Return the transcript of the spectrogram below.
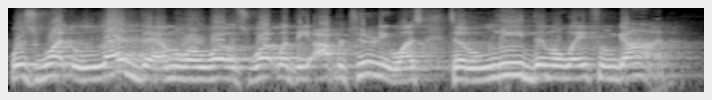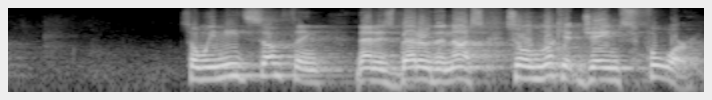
was what led them, or what was what, what the opportunity was to lead them away from God. So we need something that is better than us. So look at James 4.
